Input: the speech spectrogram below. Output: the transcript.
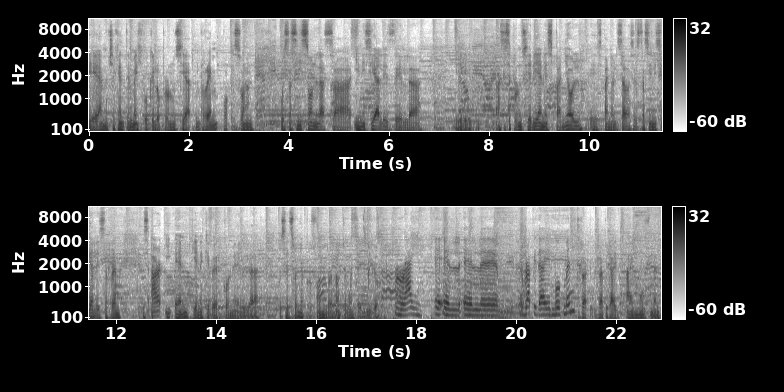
Eh, hay mucha gente en México que lo pronuncia REM porque son, pues así son las uh, iniciales de la... Eh, así se pronunciaría en español, eh, españolizadas estas iniciales, REM. Es REM, tiene que ver con el, uh, pues el sueño profundo, ¿no? Tengo entendido. Right. El, el eh, Rapid Eye Movement. Rapid, rapid Eye, Eye Movement.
